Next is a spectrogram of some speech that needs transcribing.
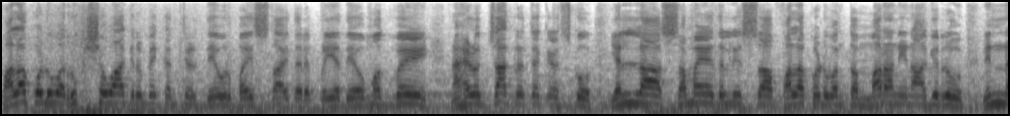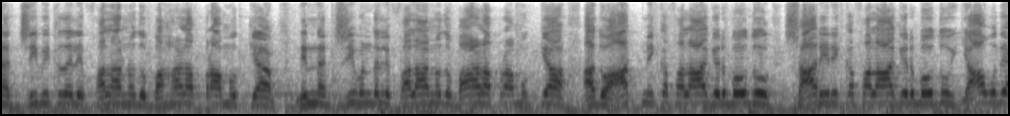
ಫಲ ಕೊಡುವ ವೃಕ್ಷವಾಗಿರ್ಬೇಕಂತೇಳಿ ದೇವರು ಬಯಸ್ತಾ ಇದ್ದಾರೆ. ಪ್ರಿಯ ದೇವ ಮಗುವೆ, ನಾ ಹೇಳೋ ಜಾಗ್ರತೆ ಕೇಳಿಸ್ಕೊ. ಎಲ್ಲ ಸಮಯದಲ್ಲಿ ಸಹ ಫಲ ಕೊಡುವಂತ ಮರ ನೀನಾಗಿರು. ನಿನ್ನ ಜೀವಿತದಲ್ಲಿ ಫಲ ಅನ್ನೋದು ಬಹಳ ಪ್ರಾಮುಖ್ಯ. ನಿನ್ನ ಜೀವನದಲ್ಲಿ ಫಲ ಅನ್ನೋದು ಬಹಳ ಪ್ರಾಮುಖ್ಯ. ಅದು ಆತ್ಮಿಕ ಫಲ ಆಗಿರ್ಬೋದು, ಶಾರೀರಿಕ ಫಲ ಆಗಿರ್ಬೋದು, ಯಾವುದೇ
